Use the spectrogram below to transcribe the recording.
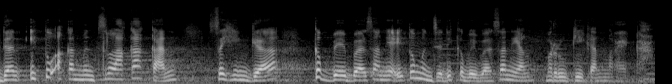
dan itu akan mencelakakan sehingga kebebasannya itu menjadi kebebasan yang merugikan mereka.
